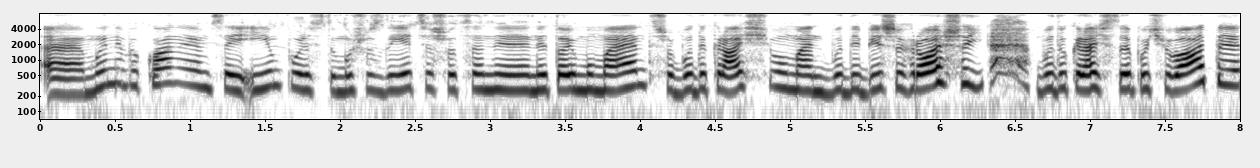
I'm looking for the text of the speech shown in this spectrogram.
Е, Ми не виконуємо цей імпульс, тому що здається, що це не, не той момент, що буде кращий момент, буде більше грошей, буду краще себе почувати.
